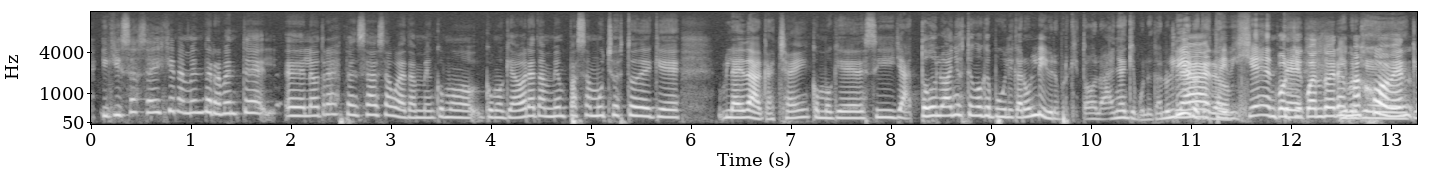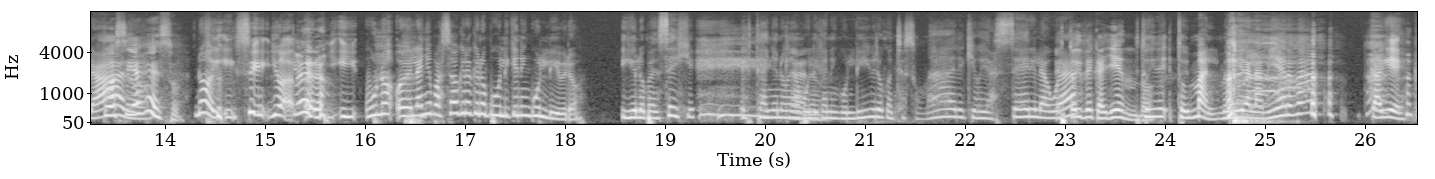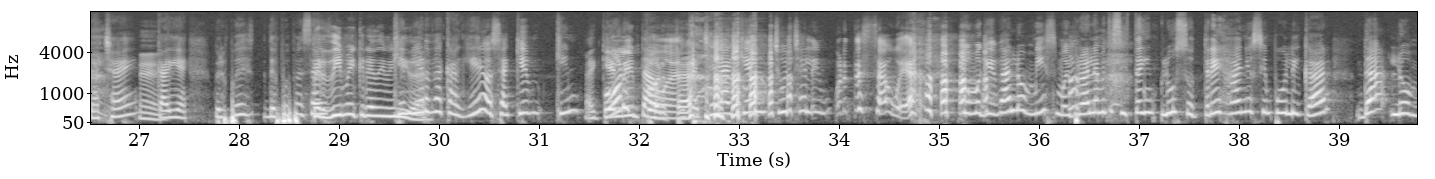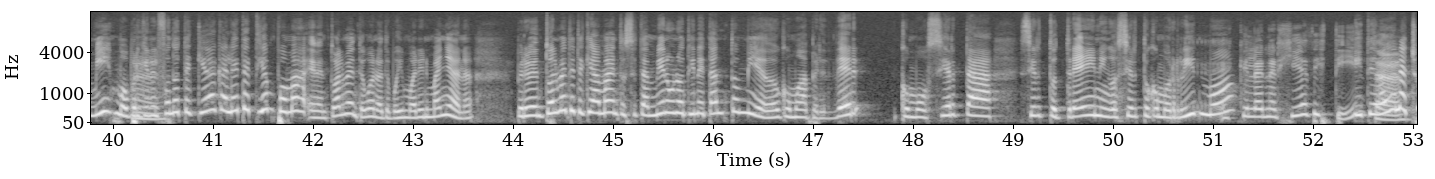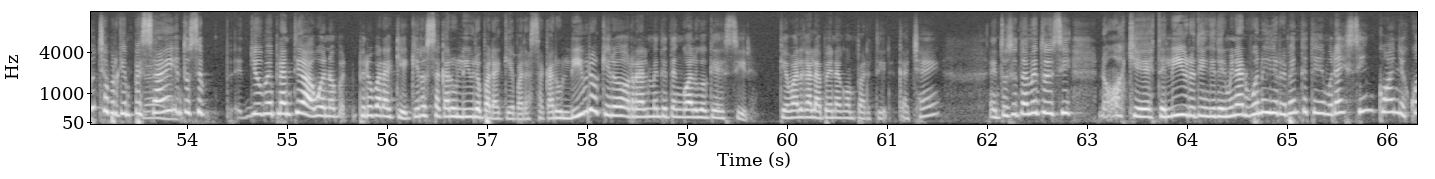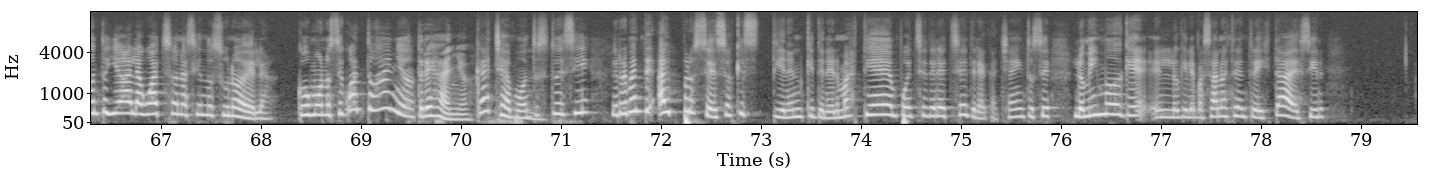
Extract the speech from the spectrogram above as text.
Y quizás sabéis que también de repente eh, la otra vez pensaba esa weá también, como, como que ahora también pasa mucho esto de que la edad, ¿cachai? Como que decir, ya, todos los años tengo que publicar un libro, porque todos los años hay que publicar un libro, que está ahí vigente. porque cuando eres y más porque, joven, tú claro. hacías eso. No, y, y sí, yo, Claro. y uno, el año pasado creo que no publiqué ningún libro. Y yo lo pensé y dije, "Ah, este año no voy a publicar ningún libro, concha su madre, ¿qué voy a hacer? Y la weá. estoy decayendo. Estoy, de- estoy mal, me voy a ir a la mierda. Cagué, ¿cachai? Eh. Cagué. Pero después, después pensé, Perdí mi credibilidad. ¿Qué mierda cagué? O sea, ¿quién, quién ¿A quién le importa? ¿Cachai? ¿A quién chucha le importa esa wea? Como que da lo mismo. Y probablemente si está incluso tres años sin publicar, da lo mismo. Porque en el Ah. fondo te queda caleta tiempo más. Eventualmente, bueno, te podéis morir mañana. Pero eventualmente te queda más. Entonces también uno tiene tanto miedo como a perder como cierta, cierto training o cierto como ritmo. Es que la energía es distinta. Y te vaya la chucha porque empezáis, Claro. entonces yo me planteaba, bueno, pe- pero ¿para qué? ¿Quiero sacar un libro para qué? ¿Para sacar un libro? ¿Quiero realmente tengo algo que decir? Que valga la pena compartir, ¿cachai? Entonces también tú decís, no, es que este libro tiene que terminar. Bueno, y de repente te demoráis cinco años. ¿Cuánto lleva la Watson haciendo su novela? Como no sé cuántos años. Tres años. ¿Cacha? po? Entonces tú decís, de repente hay procesos que tienen que tener más tiempo, etcétera, etcétera, ¿cachai? Entonces, lo mismo que eh, lo que le pasaba a nuestra entrevistada, decir,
